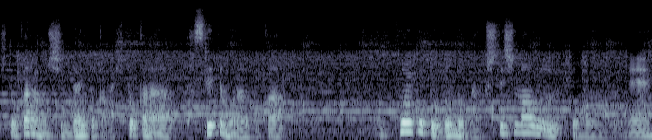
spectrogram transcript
人からの信頼とか人から助けてもらうとかこういうことをどんどんなくしてしまうと思うんだよね。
